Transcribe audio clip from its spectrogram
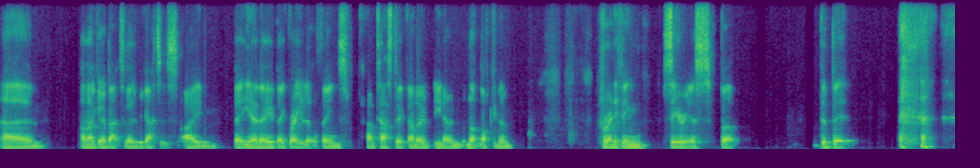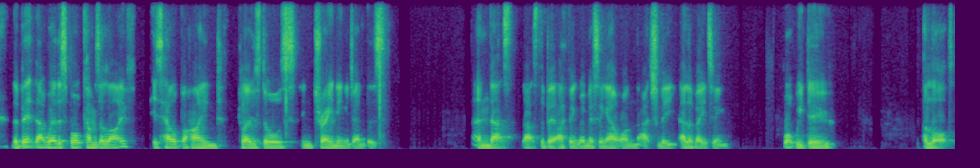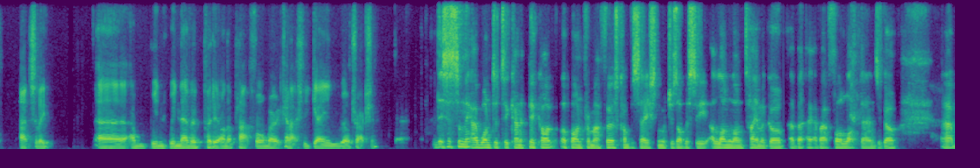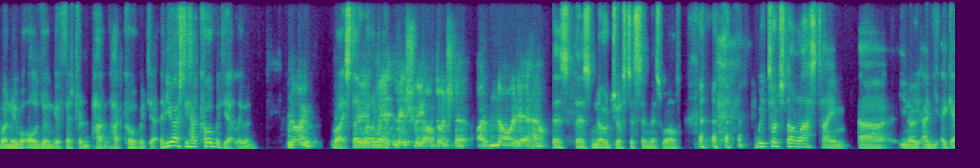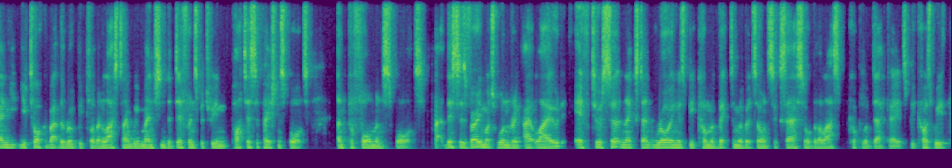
Um, and I go back to those regattas. I'm they you know they they're great little things, fantastic. I don't you know not knocking them for anything serious, but the bit the bit that where the sport comes alive is held behind closed doors in training agendas. And that's that's the bit I think we're missing out on actually elevating what we do a lot, actually. Uh, and we we never put it on a platform where it can actually gain real traction. this is something I wanted to kind of pick up on from our first conversation, which is obviously a long, long time ago, about, about four lockdowns ago, uh, when we were all younger, fitter, and hadn't had COVID yet. Have you actually had COVID yet, Lewin? No, Right, stay well away. li- literally, I've dodged it. I have no idea how. There's there's no justice in this world. we touched on last time, uh, you know, and again, you, you talk about the rugby club, and last time we mentioned the difference between participation sports and performance sports. Uh, This is very much wondering out loud if, to a certain extent, rowing has become a victim of its own success over the last couple of decades because we.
